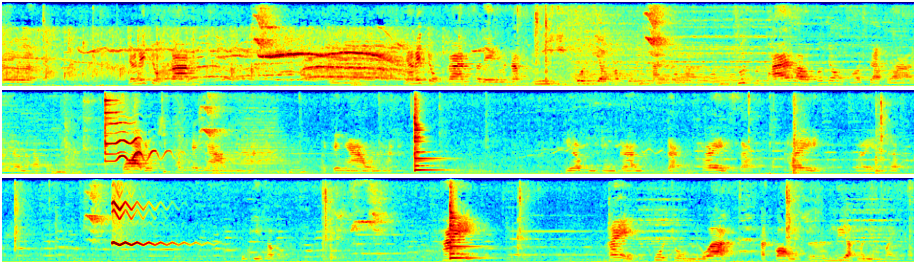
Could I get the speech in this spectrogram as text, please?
เอ่อยังได้จบการเอ่อ ยังได้จบการแสดงนะครับ มีอีกคนเดียวครับคนที่ถ่ายนะครับชุดสุดท้ายเราก็ต้องขอจากลาแล้วนะครับผมเพราะว่าเดี๋ยวคลิปมันจะยาวนะฮะอือหือมันจะยาวนะฮะเดี๋ยวผมทำการตักไพ่สับไพ่ไปนะครับโอเคครับให้ ให้ผู้ชมหรือว่าตากล้องเนี่ยเรียกมันหนึ่งใบครับ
